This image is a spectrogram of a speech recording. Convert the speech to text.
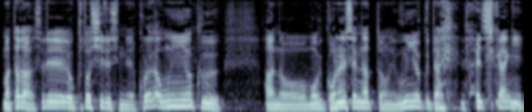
まあただそれで翌年ですねこれが運よくあの、もう5年生になったのに、運よく第第 一会議、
